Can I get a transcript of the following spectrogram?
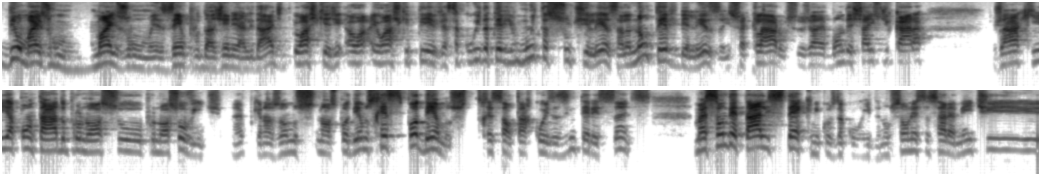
deu mais um, mais um exemplo da genialidade. Eu acho que eu acho que teve essa corrida teve muita sutileza. Ela não teve beleza. Isso é claro. Isso já é bom deixar isso de cara já aqui apontado para o nosso para o nosso ouvinte, né? Porque nós vamos nós podemos res, podemos ressaltar coisas interessantes, mas são detalhes técnicos da corrida. Não são necessariamente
